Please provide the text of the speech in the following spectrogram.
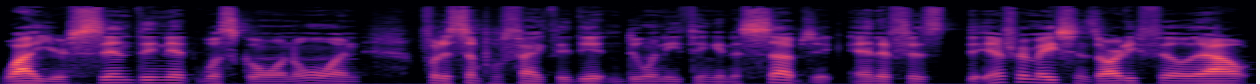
why you're sending it, what's going on, for the simple fact they didn't do anything in the subject. And if it's the information is already filled out,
